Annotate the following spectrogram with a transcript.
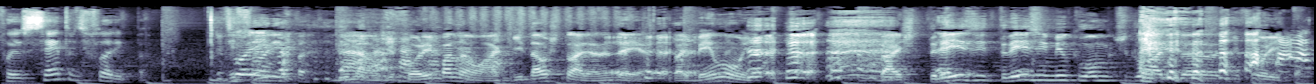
Foi o centro de Floripa. De, de Floripa. Floripa. Não, de Floripa não. Aqui da Austrália, né, Deia? Vai bem longe. Tá 13, 13 mil quilômetros do lado da, de Floripa.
